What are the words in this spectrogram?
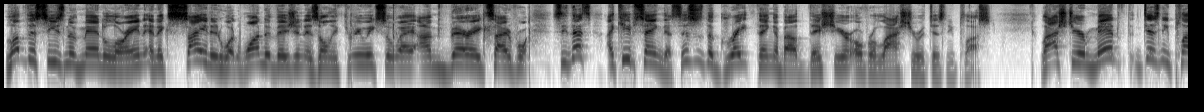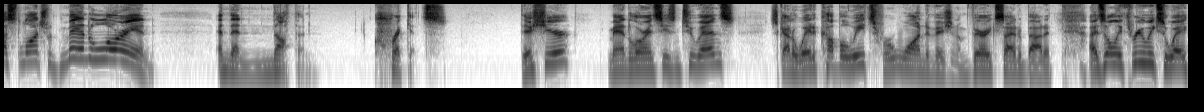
love this season of Mandalorian and excited what WandaVision is only three weeks away. I'm very excited for. See, that's I keep saying this. This is the great thing about this year over last year with Disney Plus. Last year, Man- Disney Plus launched with Mandalorian, and then nothing, crickets. This year, Mandalorian season two ends. Just got to wait a couple weeks for WandaVision. I'm very excited about it. It's only three weeks away.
